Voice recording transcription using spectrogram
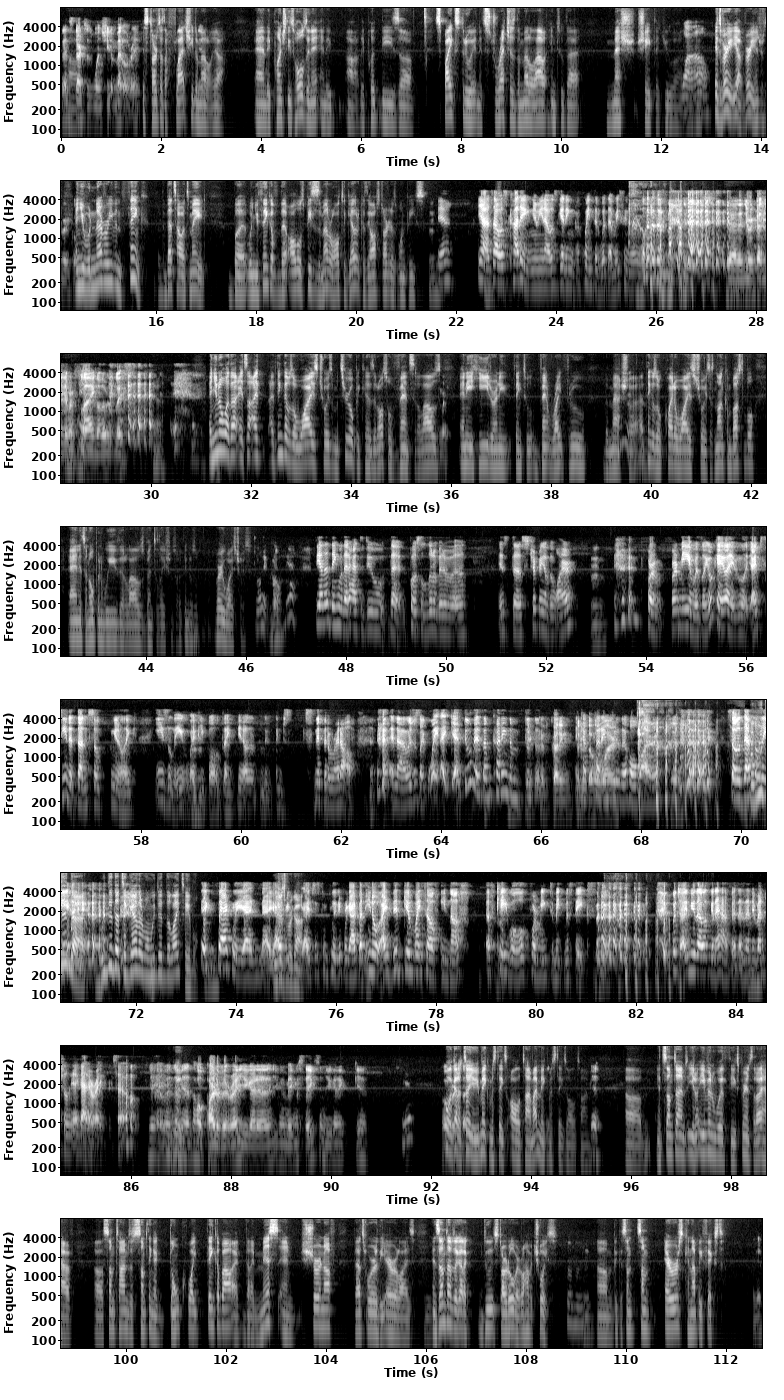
That Uh, starts as one sheet of metal, right? It starts as a flat sheet of Yeah. metal, yeah, and they punch these holes in it, and they uh, they put these uh, spikes through it, and it stretches the metal out into that mesh shape that you. Uh, Wow. It's very yeah, very interesting, Very cool. and you would never even think that that's how it's made. But when you think of the, all those pieces of metal all together, because they all started as one piece. Yeah. Yeah, as I was cutting, I mean, I was getting acquainted with every single one of them. yeah, that you were cutting, they were flying all over the place. And you know what? That it's I I think that was a wise choice of material because it also vents. It allows Right. any heat or anything to vent right through the mesh. Hmm. So I think it was a, quite a wise choice. It's non-combustible and it's an open weave that allows ventilation. So I think it was a very wise choice. Really cool. Yeah. The other thing that I had to do that posed a little bit of a is the stripping of the wire. Mhm. for for me, it was like okay, I well, I've seen it done so you know like easily by Mhm. people like you know they can just snip it right off, and I was just like wait, I can't do this. I'm cutting them. The, You the, kept cutting I through kept the whole cutting wire. through the whole wire. Yeah. so But definitely we did that. we did that together when we did the light table. Exactly, and I, I just re- forgot. I just completely forgot. But you know, I did give myself enough of cable for me to make mistakes, which I knew that was gonna happen, and then eventually I got it right. So Yeah, I mean, I mean, that's the whole part of it, right? You gotta, you're gonna make mistakes, and you gotta, yeah. Yeah. Well, I got to tell you, you make mistakes all the time. I make mistakes all the time. Yeah. Um, and sometimes, you know, even with the experience that I have, uh, sometimes it's something I don't quite think about I, that I miss, and sure enough, that's where the error lies. Mm. And sometimes I got to do it, start over. I don't have a choice mhm. um, because some some errors cannot be fixed. Yeah,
